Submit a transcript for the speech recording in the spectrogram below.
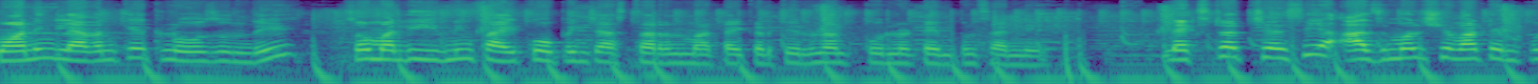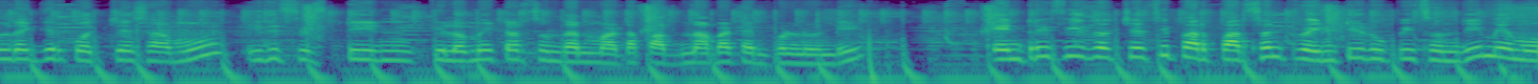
మార్నింగ్ లెవెన్కే క్లోజ్ ఉంది. సో మళ్ళీ ఈవినింగ్ ఫైవ్కి ఓపెన్ చేస్తారనమాట ఇక్కడ తిరువనంతపూర్లో టెంపుల్స్ అన్నీ. నెక్స్ట్ వచ్చేసి అజ్మల్ శివ టెంపుల్ దగ్గరికి వచ్చేసాము. ఇది ఫిఫ్టీన్ కిలోమీటర్స్ ఉందన్నమాట పద్మనాభ టెంపుల్ నుండి. ఎంట్రీ ఫీజు వచ్చేసి పర్ పర్సన్ ట్వంటీ రూపీస్ ఉంది. మేము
